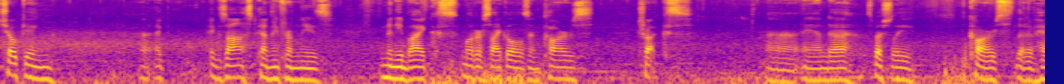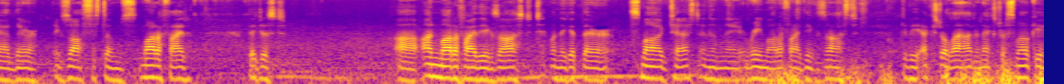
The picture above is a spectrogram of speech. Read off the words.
choking uh, exhaust coming from these mini bikes, motorcycles, and cars, trucks uh, and uh, especially cars that have had their exhaust systems modified. They just uh, unmodify the exhaust t- when they get their smog test, and then they remodify the exhaust to be extra loud and extra smoky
